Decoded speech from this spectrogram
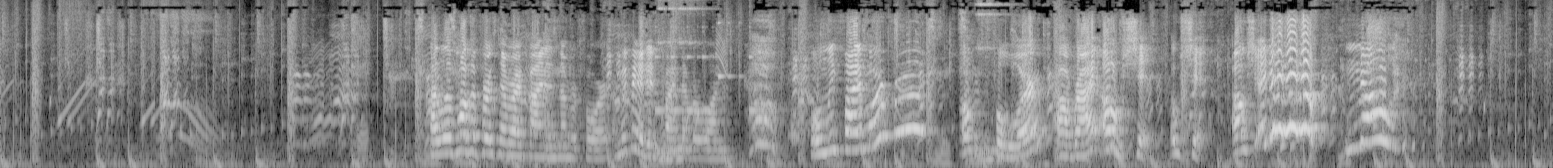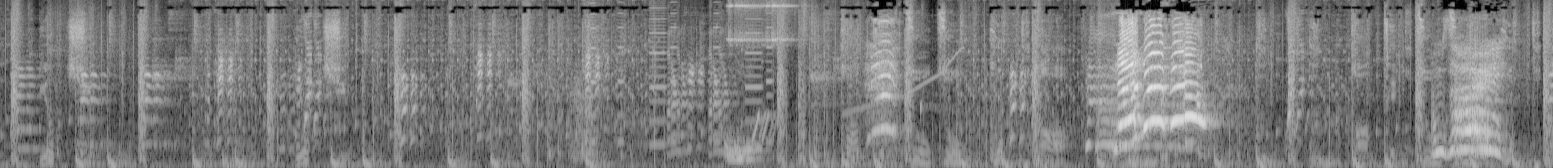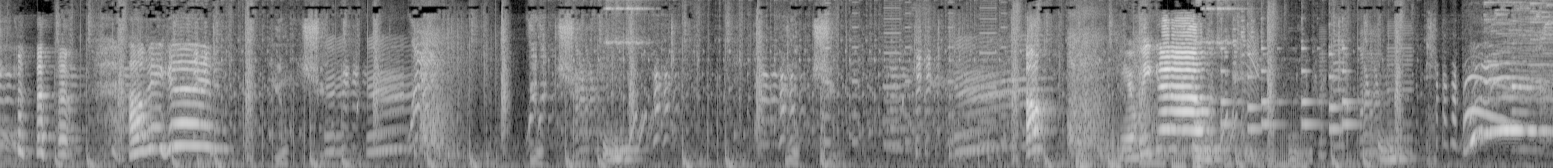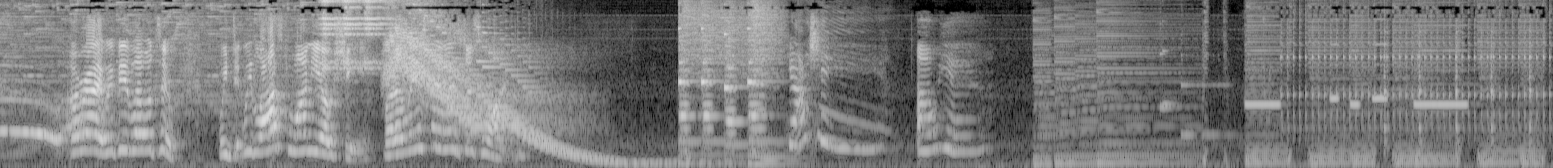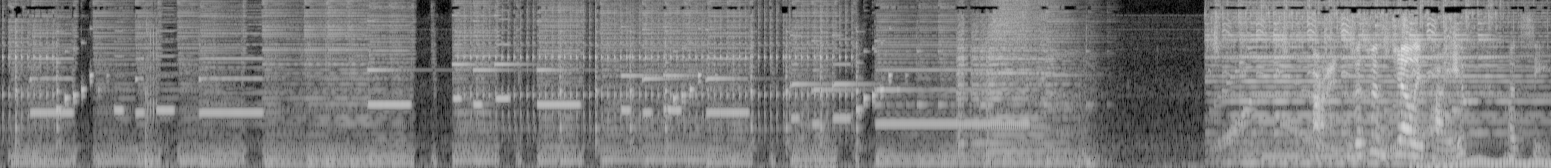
I love how the first number I find is number four. Or maybe I didn't find number one. Only five more fruits? Oh, four. Alright. Oh, shit. Oh, shit. Oh, shit. Alright, so this was Jelly Pipe. Let's see.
